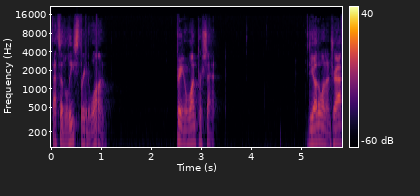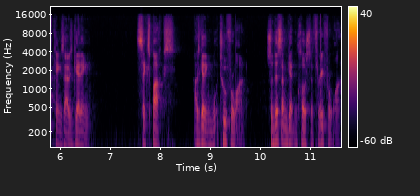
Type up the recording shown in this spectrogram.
That's at least three to one. Being a 1%. The other one on DraftKings, I was getting six bucks. I was getting two for one. So this I'm getting close to three for one.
